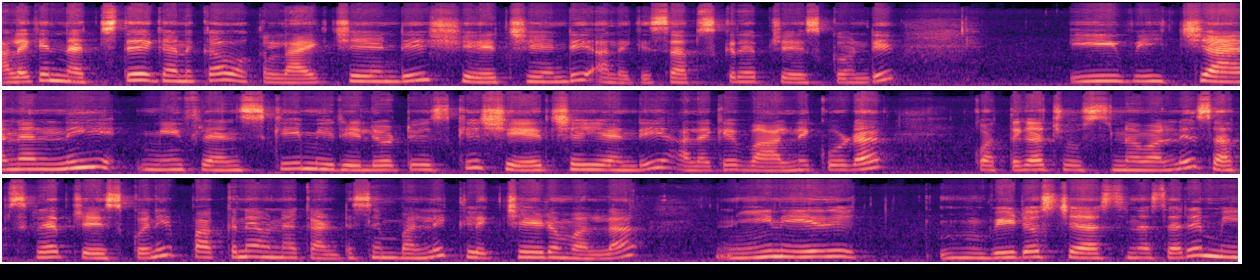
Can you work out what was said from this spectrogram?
అలాగే నచ్చితే కనుక ఒక లైక్ చేయండి షేర్ చేయండి అలాగే సబ్స్క్రైబ్ చేసుకోండి. ఈ ఛానల్ని మీ ఫ్రెండ్స్కి మీ రిలేటివ్స్కి షేర్ చేయండి. అలాగే వాళ్ళని కూడా కొత్తగా చూస్తున్న వాళ్ళని సబ్స్క్రైబ్ చేసుకొని పక్కనే ఉన్న కంట సింబల్ని క్లిక్ చేయడం వల్ల నేను ఏది వీడియోస్ చేస్తున్నా సరే మీ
